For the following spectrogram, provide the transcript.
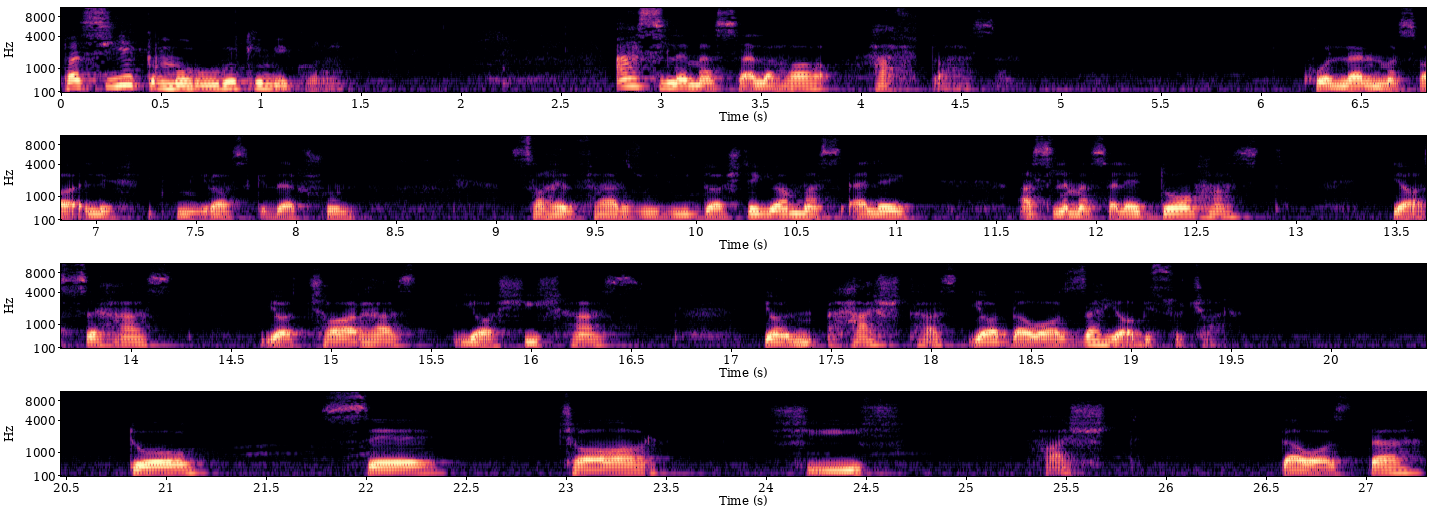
پس یک مرورو که می‌کنم. اصل مسئله ها هفت هستن. کلا مسائل میراث که درشون صاحب فرض وجود داشته یا مسئله اصل مسئله دو هست یا سه هست یا چار هست یا شیش هست یا هشت هست یا دوازده یا بیست و چار دو سه چار شیش هشت دوازده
